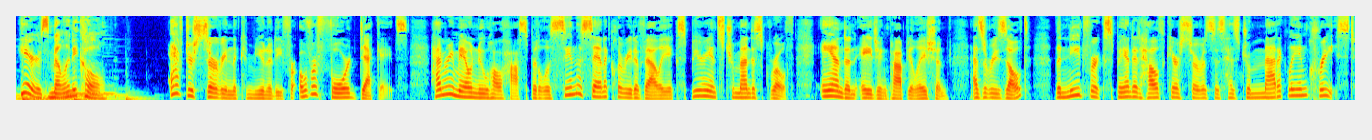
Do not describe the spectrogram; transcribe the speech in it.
Here's Melanie Cole. After serving the community for over four decades, Henry Mayo Newhall Hospital has seen the Santa Clarita Valley experience tremendous growth and an aging population. As a result, the need for expanded healthcare services has dramatically increased.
